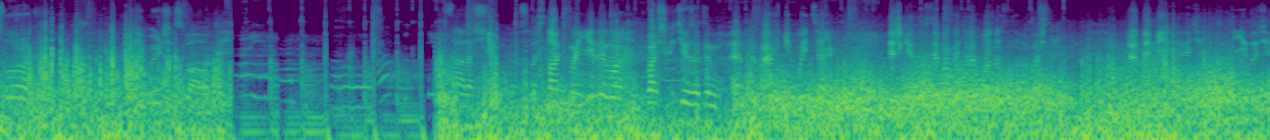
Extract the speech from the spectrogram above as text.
40 і вирішив збавити. Зараз ще так ми їдемо. Бачите, хотів за тим НТВ вчепитися. Трішки поки телефон достав, бачите. Люди бігають, їдуть.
